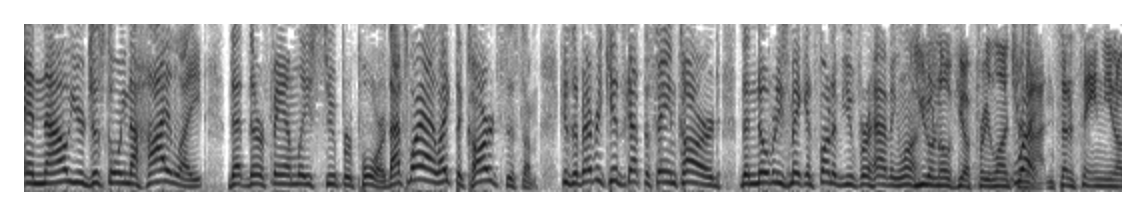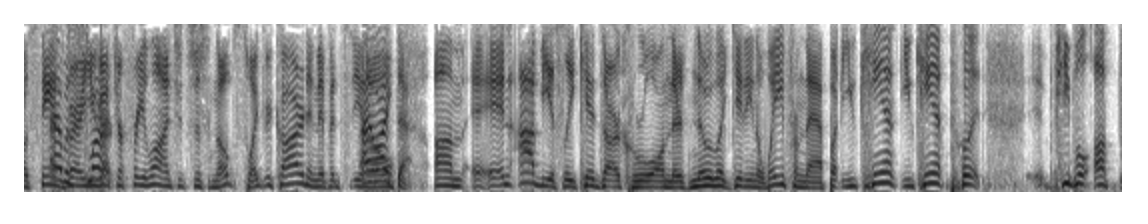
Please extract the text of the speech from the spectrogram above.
And now you're just going to highlight that their family's super poor. That's why I like the card system. Because if every kid's got the same card, then nobody's making fun of you for having lunch. You don't know if you have free lunch or Right. not. Instead of saying, you know, Stansbury, you got your free lunch, it's just nope, swipe your card, and if it's you know, I like that. Um, and obviously kids are cruel, and there's no like getting away from that. But you can't you can't put people up.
